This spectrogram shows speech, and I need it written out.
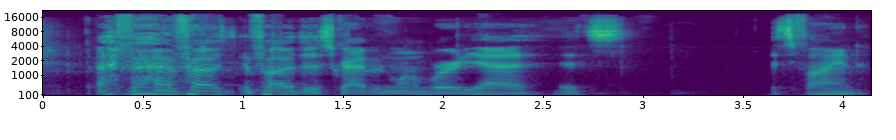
if I, if I, was, if I were to describe it in one word, yeah, it's it's fine.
